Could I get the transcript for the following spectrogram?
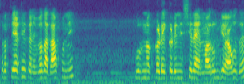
तर त्या ठिकाणी बघा आता आपण पूर्ण कडेकडेने शिलाई मारून घेऊ अगोदर.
